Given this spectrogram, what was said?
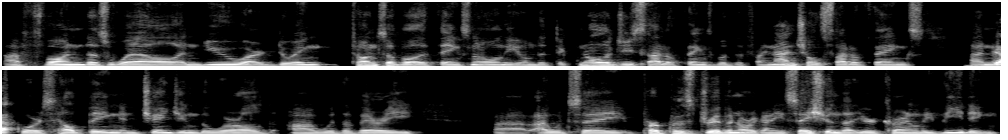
uh, a fund as well and you are doing tons of other things not only on the technology side of things but the financial side of things and yeah. of course helping and changing the world uh, with a very uh, i would say purpose driven organization that you're currently leading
